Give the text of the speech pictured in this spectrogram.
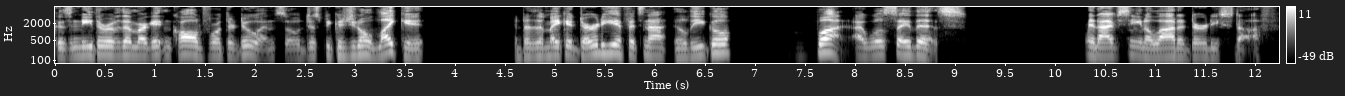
because neither of them are getting called for what they're doing. So just because you don't like it, it doesn't make it dirty if it's not illegal. But I will say this, and I've seen a lot of dirty stuff.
